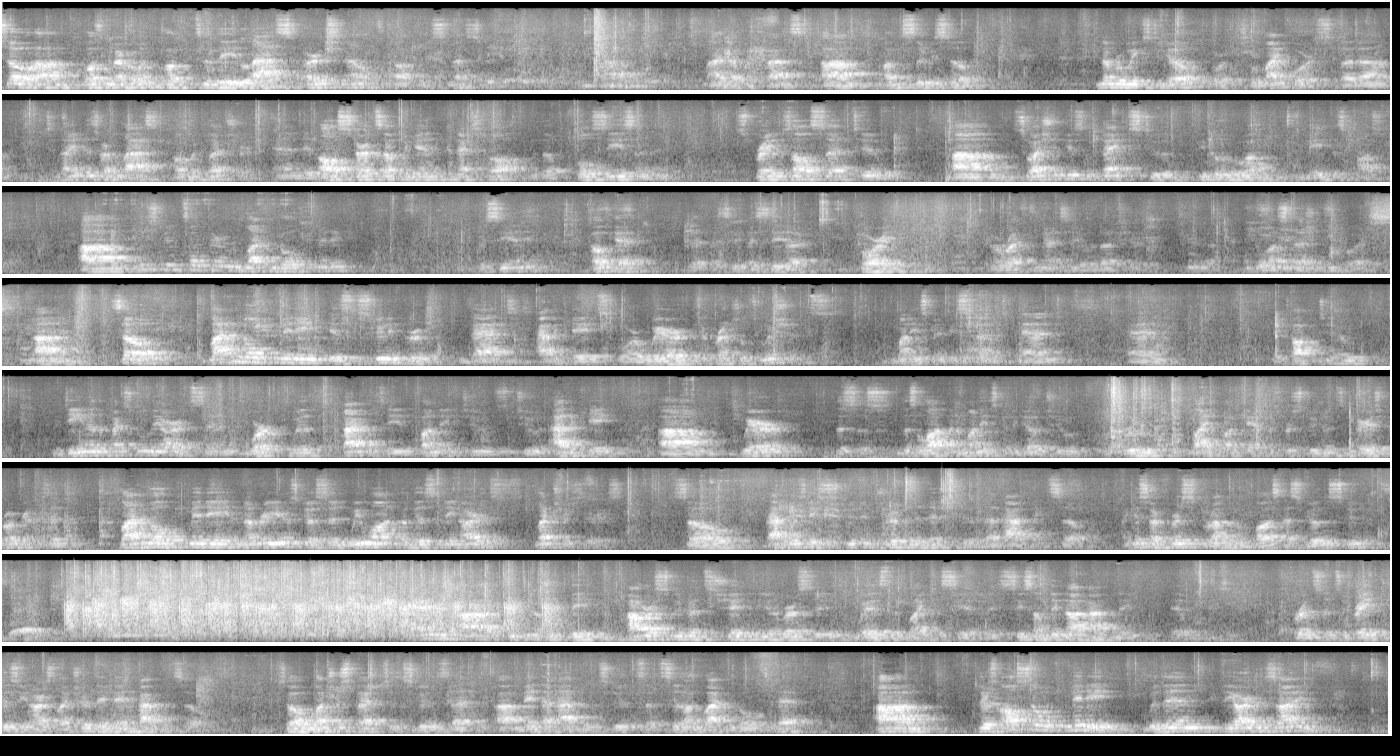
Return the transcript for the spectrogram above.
So, um, welcome everyone. Welcome to the last Artist Now talk of the semester. Um, my, that went fast. Um, obviously, we still have a number of weeks to go for, for my course, but um, tonight is our last public lecture, and it all starts up again next fall with a full season. And spring's all set too. Um, so I should give some thanks to the people who um, made this possible. Um, any students out there in the black and gold committee? I see any? Okay. I see, I see uh, Corey. I don't recognize you without your, your, uh, your mustache and voice. Um, so, Black and Gold Committee is the student group that advocates for where differential tuitions money is going to be spent. And, and they talk to the Dean of the Peck School of the Arts and work with faculty and funding to, to advocate um, where this, is, this allotment of money is going to go to improve life on campus for students and various programs. And Black and Gold Committee a number of years ago said, we want a visiting artist lecture series. So that was a student-driven initiative that happened. So I guess our first round of applause has to go to the students. And uh, the of students shaping the university in ways they'd like to see it. They see something not happening. for instance, a great Visiting Arts lecture, they made it happen. So, so much respect to the students that uh, made that happen, the students that sit on black and gold today. Um, there's also a committee within the art and design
